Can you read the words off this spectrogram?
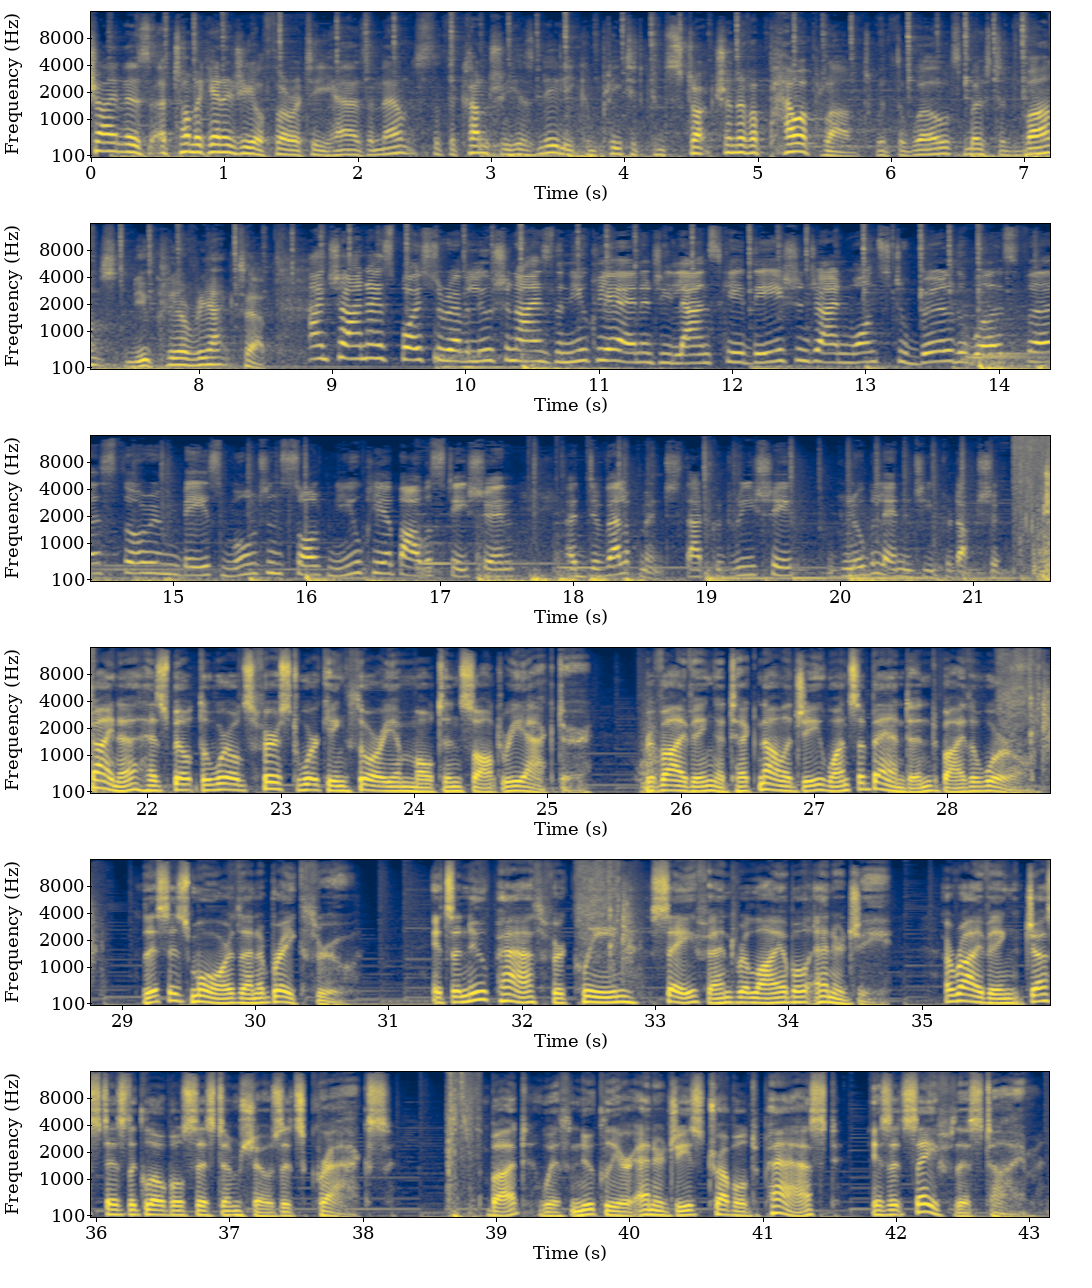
China's Atomic Energy Authority has announced that the country has nearly completed construction of a power plant with the world's most advanced nuclear reactor. And China is poised to revolutionize the nuclear energy landscape. The Asian giant wants to build the world's first thorium-based molten salt nuclear power station, a development that could reshape global energy production. China has built the world's first working thorium molten salt reactor, reviving a technology once abandoned by the world. This is more than a breakthrough. It's a new path for clean, safe, and reliable energy, arriving just as the global system shows its cracks. But with nuclear energy's troubled past, is it safe this time?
